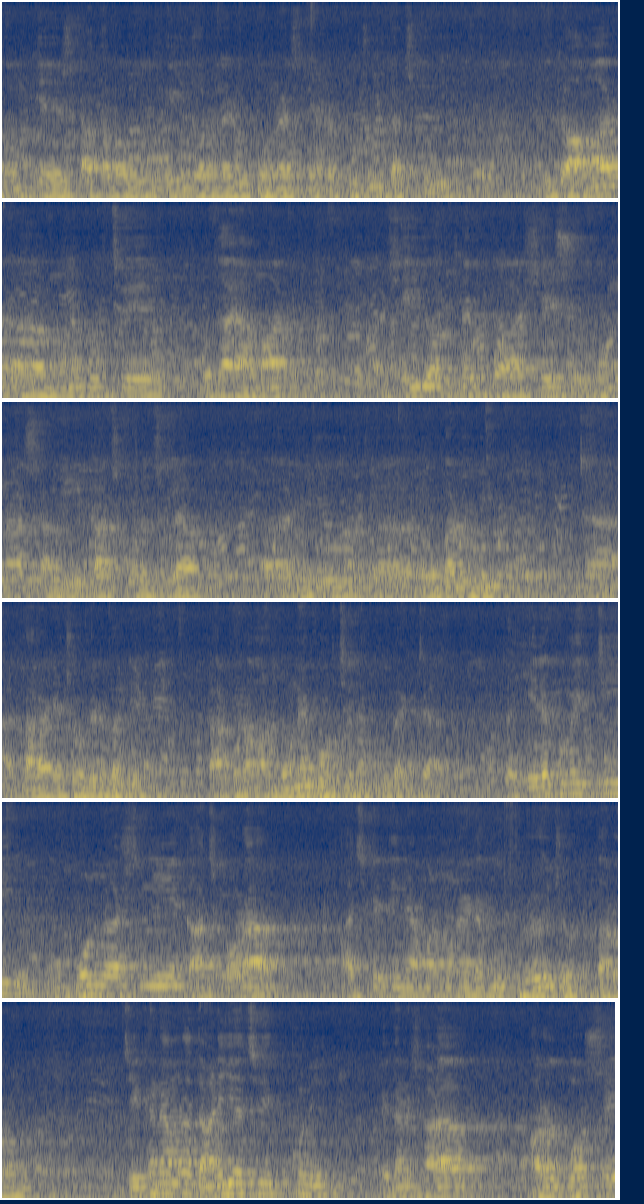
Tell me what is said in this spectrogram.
ব্যোমকেশ, কাকাবাবু এই ধরনের উপন্যাস নিয়ে আমরা প্রচুর কাজ করি। কিন্তু আমার মনে পড়ছে কোথায় আমার সেই অর্থে শেষ উপন্যাস আমি কাজ করেছিলাম ঋতু নৌকাডুবি তার আগে চোখের বালি। তারপর আমার মনে পড়ছে না খুব একটা। তো এরকম একটি উপন্যাস নিয়ে কাজ করা আজকের দিনে আমার মনে হয় এটা খুব প্রয়োজন। কারণ যেখানে আমরা দাঁড়িয়ে আছি এক্ষুনি, এখানে সারা ভারতবর্ষে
